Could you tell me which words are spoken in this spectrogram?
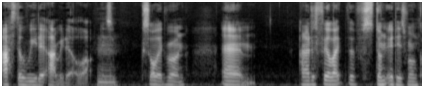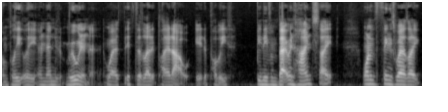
I still read it. I read it a lot. It's a Mm. solid run, um, and I just feel like they've stunted his run completely and ended up ruining it. Whereas if they let it play it out, it'd have probably been even better in hindsight. One of the things where like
